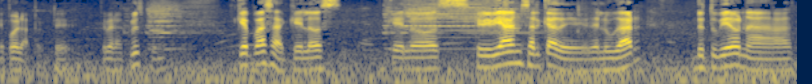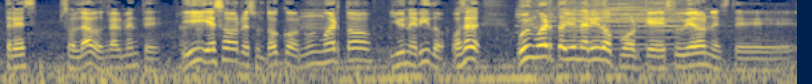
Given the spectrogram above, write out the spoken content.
de Puebla, de, de Veracruz. pues. ¿Qué pasa? Que los que los que vivían cerca de- del lugar detuvieron a tres soldados realmente y eso resultó con un muerto y un herido. O sea, un muerto y un herido porque estuvieron este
